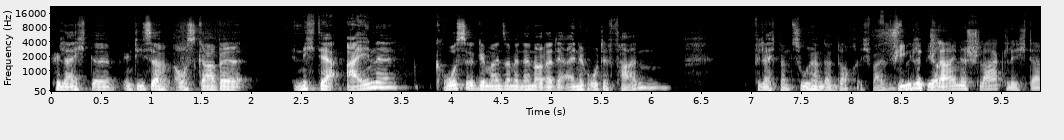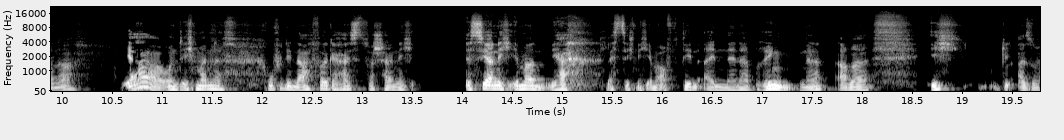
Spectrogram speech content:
Vielleicht äh, in dieser Ausgabe nicht der eine große gemeinsame Nenner oder der eine rote Faden. Vielleicht beim Zuhören dann doch, ich weiß es Viele nicht. Viele kleine Schlaglichter, ne? Ja, und ich meine, Rufe die Nachfolge heißt wahrscheinlich, ist ja nicht immer, ja, lässt sich nicht immer auf den einen Nenner bringen, ne? Aber ich, also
